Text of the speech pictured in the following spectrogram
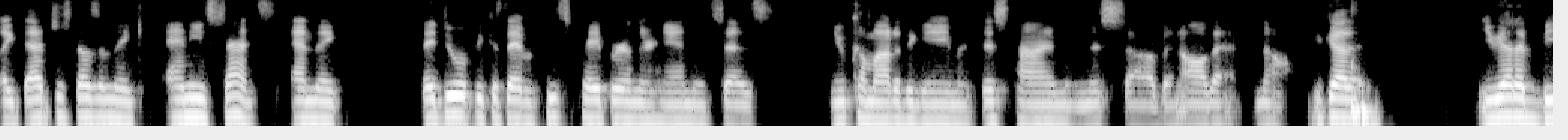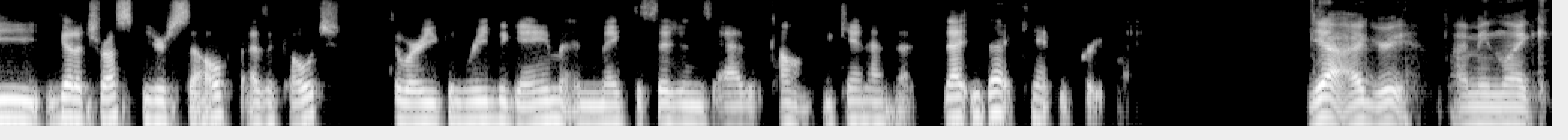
Like that just doesn't make any sense. And they they do it because they have a piece of paper in their hand that says you come out of the game at this time and this sub and all that. No, you gotta you gotta be you gotta trust yourself as a coach to where you can read the game and make decisions as it comes. You can't have that that that can't be pre-planned. Yeah, I agree. I mean, like,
